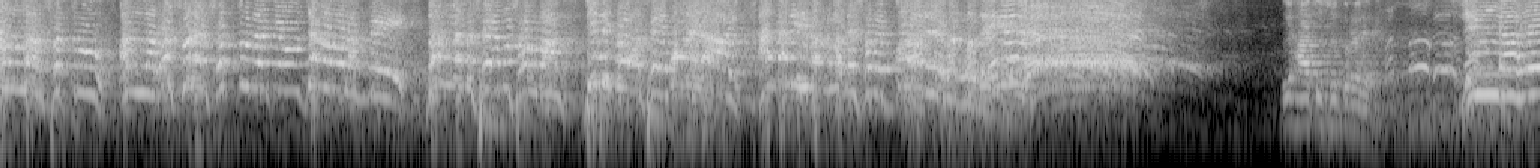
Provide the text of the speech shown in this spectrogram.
আল্লাহর শত্রু আল্লাহ রসুলের শত্রুদেরকেও জানানো লাগবে। বাংলাদেশের মুসলমান জীবিত আছে মনে নাই আগামী বাংলাদেশ হবে কোরআনের বাংলাদেশ। দুই হাত উঁচু করে লিল্লাহে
